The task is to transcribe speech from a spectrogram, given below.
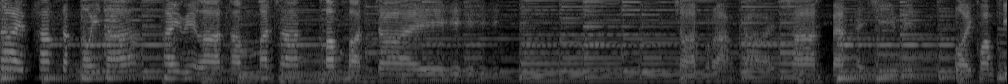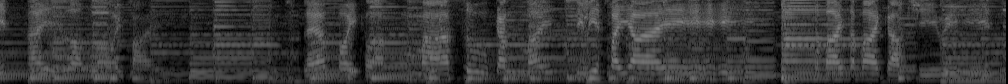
ได้พักสักหน่อยนะ ให้เวลาธรรมชาติบำบัดใจ ชาร์จร่างกาย ชาร์จแบตให้ชีวิต ปล่อยความคิดให้ล่องลอยไป แล้วค่อยกลับมาสู้กันไหมซีเรียสไปใหญ่ สบายสบายกับชีวิต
